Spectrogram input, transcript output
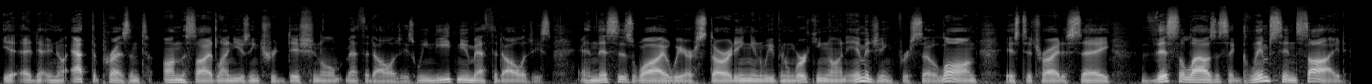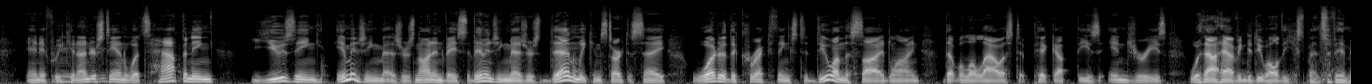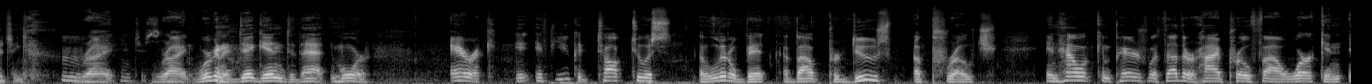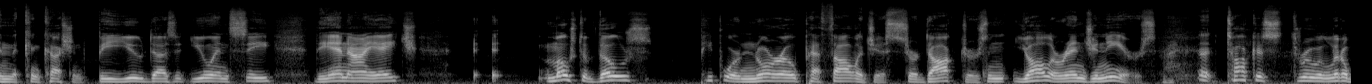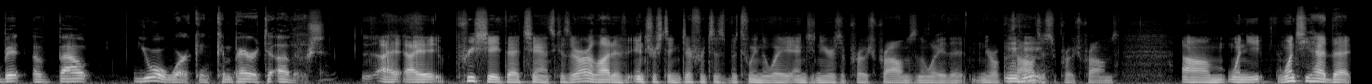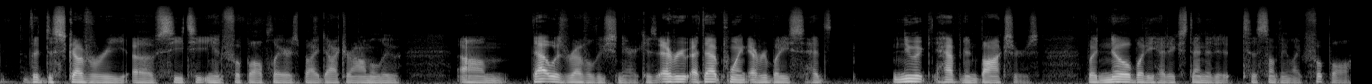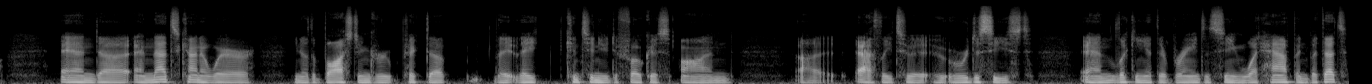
you know, at the present on the sideline using traditional methodologies. We need new methodologies. And this is why we are starting and we've been working on imaging for so long is to try to say this allows us a glimpse inside. And if we can mm-hmm. understand what's happening using imaging measures, non invasive imaging measures, then we can start to say what are the correct things to do on the sideline that will allow us to pick up these injuries without having to do all the expensive imaging. Hmm. Right. Right. We're going to dig into that more. Eric, if you could talk to us a little bit about Purdue's approach and how it compares with other high profile work in, in the concussion. BU does it, UNC, the NIH most of those people are neuropathologists or doctors, and y'all are engineers. Right. Uh, talk us through a little bit about your work and compare it to others. I, I appreciate that chance because there are a lot of interesting differences between the way engineers approach problems and the way that neuropathologists mm-hmm. approach problems. Um, when you once you had that the discovery of CTE in football players by Dr. Omalu, um, that was revolutionary because every at that point everybody had knew it happened in boxers, but nobody had extended it to something like football, and uh, and that's kind of where you know the Boston group picked up. They they continued to focus on uh, athletes who who were deceased and looking at their brains and seeing what happened. But that's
